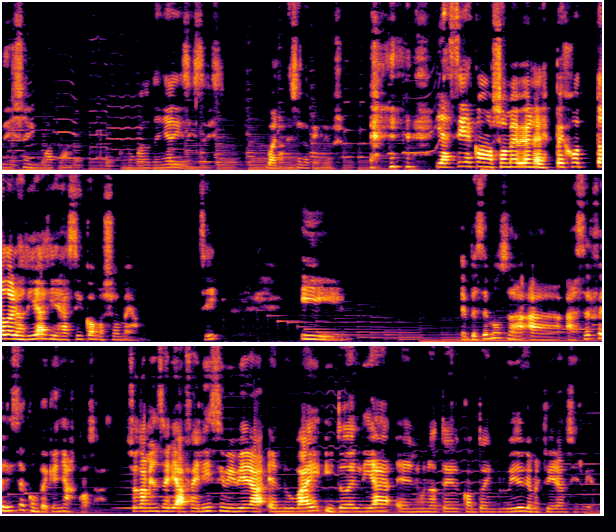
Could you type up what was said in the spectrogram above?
bella y guapa como cuando tenía 16. Bueno, eso es lo que creo yo. y así es como yo me veo en el espejo todos los días y es así como yo me amo. ¿Sí? Y empecemos a, a, ser felices con pequeñas cosas. Yo también sería feliz si viviera en Dubai y todo el día en un hotel con todo incluido y que me estuvieran sirviendo,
